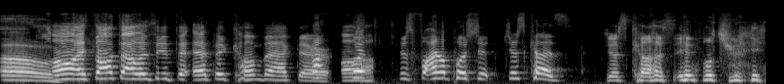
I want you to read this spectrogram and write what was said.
oh, I thought that was it. The epic comeback there. Oh, Just final push it, just cause. just cuz infiltrate.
